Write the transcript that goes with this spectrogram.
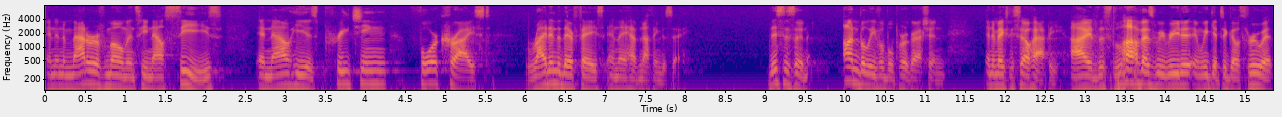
And in a matter of moments, he now sees, and now he is preaching for Christ right into their face, and they have nothing to say. This is an unbelievable progression, and it makes me so happy. I just love as we read it and we get to go through it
